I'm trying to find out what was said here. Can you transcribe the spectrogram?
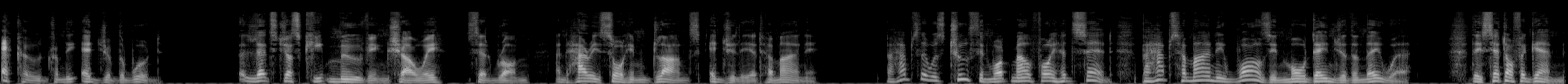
echoed from the edge of the wood. Let's just keep moving, shall we? said Ron, and Harry saw him glance edgily at Hermione. Perhaps there was truth in what Malfoy had said. Perhaps Hermione was in more danger than they were. They set off again,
